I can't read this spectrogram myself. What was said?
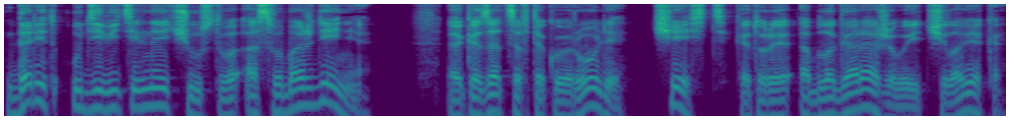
дарит удивительное чувство освобождения. Оказаться в такой роли — честь, которая облагораживает человека.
